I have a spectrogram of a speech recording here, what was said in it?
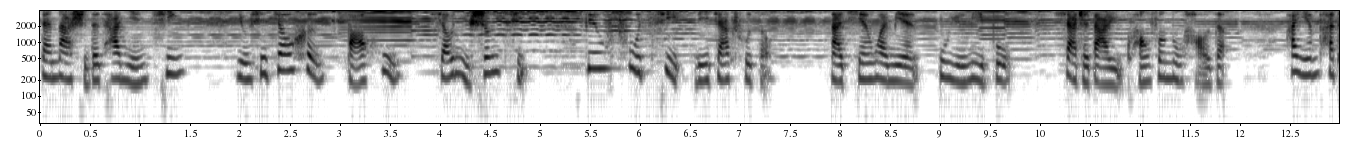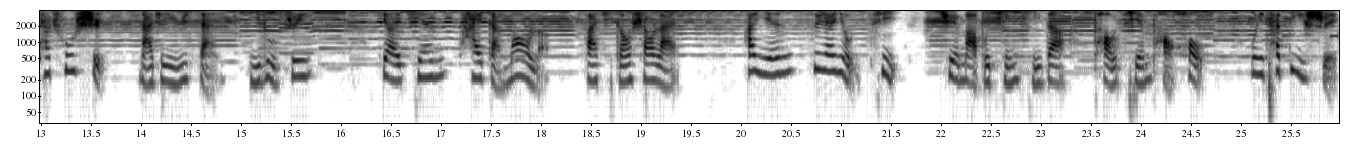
但那时的他年轻，有些骄横跋扈。小女生气，便负气离家出走。那天外面乌云密布，下着大雨，狂风怒号的。阿言怕她出事，拿着雨伞一路追。第二天她还感冒了，发起高烧来。阿言虽然有气，却马不停蹄地跑前跑后，为她递水、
